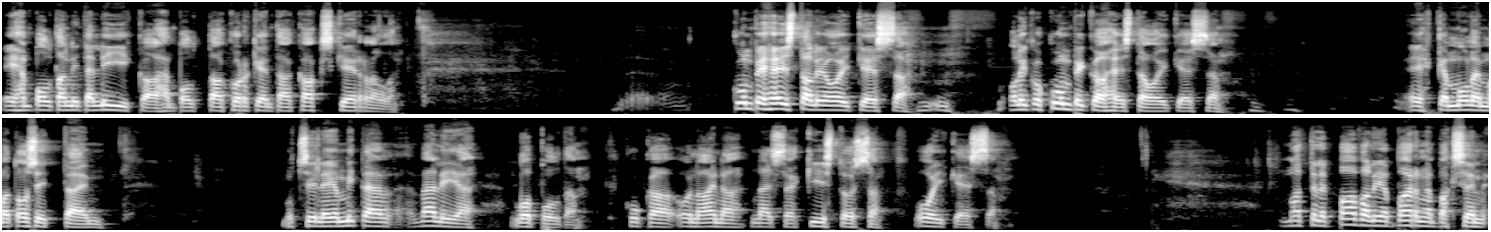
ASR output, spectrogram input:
ei hän polta niitä liikaa, hän polttaa korkeintaan kaksi kerralla. Kumpi heistä oli oikeassa? Oliko kumpikaan heistä oikeassa? Ehkä molemmat osittain, mutta sillä ei ole mitään väliä lopulta, kuka on aina näissä kiistoissa oikeassa. Mä ajattelen, Paavali ja Barnabaksen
